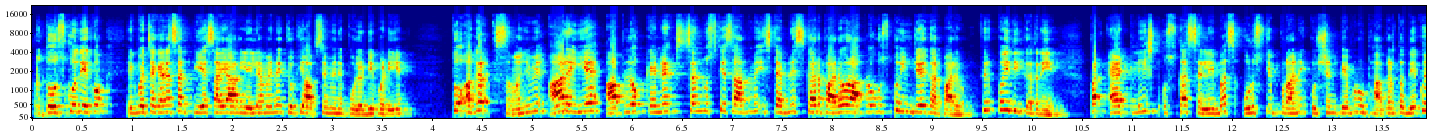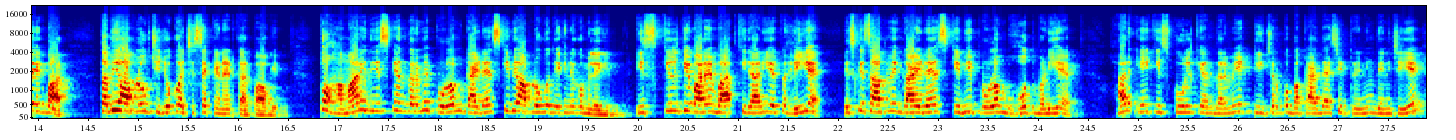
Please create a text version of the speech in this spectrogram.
तो उसको देखो, एक बच्चा कह रहा है, सर पीएसआईआर ले लिया मैंने, क्योंकि आपसे मैंने पोलिटी पढ़ी है। तो अगर समझ में आ रही है, आप लोग कनेक्शन उसके साथ में स्टेब्लिश कर पा रहे हो और आप लोग उसको इंजॉय कर पा रहे हो, फिर कोई दिक्कत नहीं है। पर एटलीस्ट उसका सिलेबस और उसके पुराने क्वेश्चन पेपर उठाकर तो देखो एक बार, तभी आप लोग चीज़ों को अच्छे से कनेक्ट कर पाओगे। तो हमारे देश के अंदर में प्रॉब्लम गाइडेंस की भी आप लोगों को देखने को मिलेगी। स्किल के बारे में बात की जा रही है तो ही है इसके साथ में गाइडेंस की भी प्रॉब्लम बहुत बड़ी है। हर एक स्कूल के अंदर में टीचर को बकायदा ऐसी ट्रेनिंग देनी चाहिए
